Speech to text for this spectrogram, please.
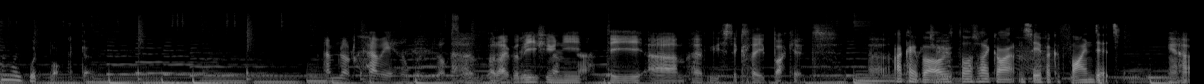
where my wood block go? I'm not carrying a wood block. Um, but I believe you need the um, at least a clay bucket. Uh, Okay, order but I thought I'd go out and see if I could find it, yeah,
